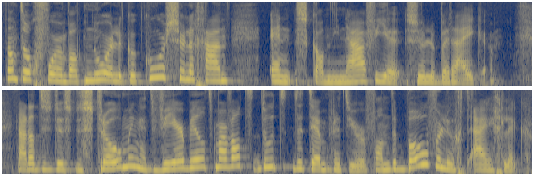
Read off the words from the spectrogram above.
dan toch voor een wat noordelijke koers zullen gaan en Scandinavië zullen bereiken. Nou, dat is dus de stroming, het weerbeeld, maar wat doet de temperatuur van de bovenlucht eigenlijk?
